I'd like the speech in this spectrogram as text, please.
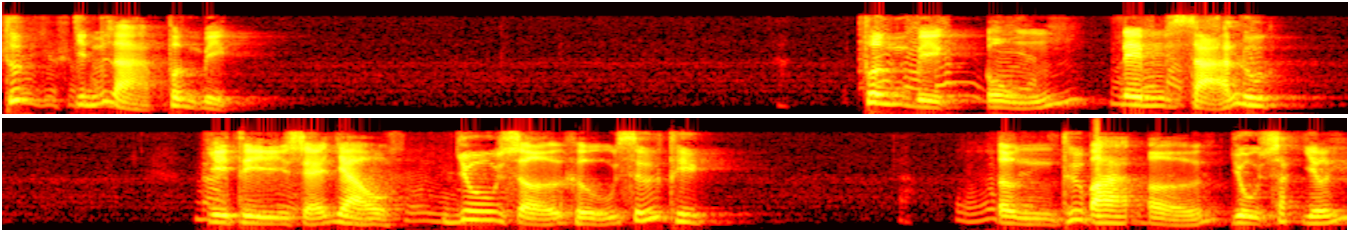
Thức chính là phân biệt. Phân biệt cũng đem xả luôn. Vì thì sẽ vào vô sở hữu xứ thiên. Tầng thứ ba ở vô sắc giới.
